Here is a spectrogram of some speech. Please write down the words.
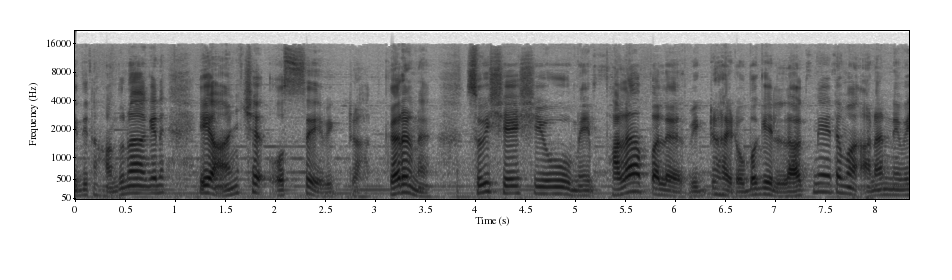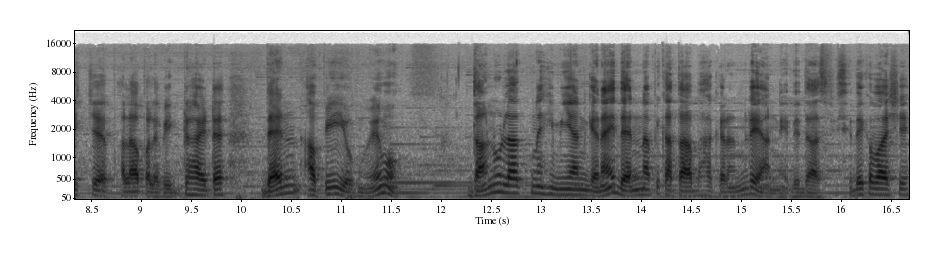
විදිහට හඳුනාගෙන ඒ අංශ ඔස්සේ විග්‍රහ කරන සුවිශේෂී වූ මේ පලාපල විග්‍රහයට ඔබගේ ලග්නයටම අනන්‍ය වෙච්ච පලාපල විග්‍රහයට දැන් අපි යොමු වෙමු. ධනු ලග්න හිමියන් ගැනයි දැන් අපි කතා බහ කරන්නට යන්නේ. 2022 වර්ෂයේ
